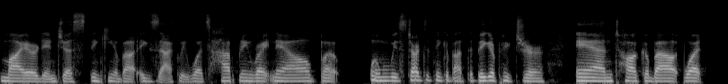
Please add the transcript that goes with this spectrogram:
mired in just thinking about exactly what's happening right now. But when we start to think about the bigger picture and talk about what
